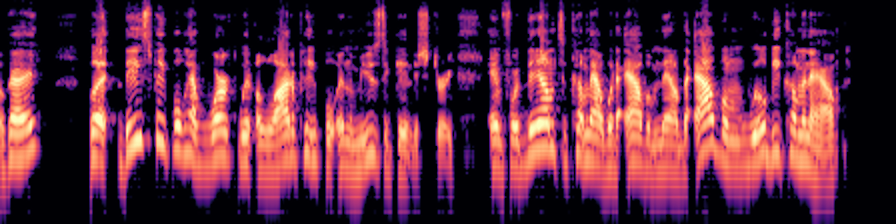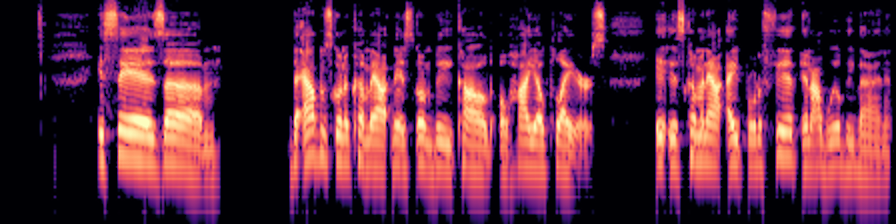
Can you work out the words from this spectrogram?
Okay? But these people have worked with a lot of people in the music industry. And for them to come out with an album now, the album will be coming out. It says um the album's going to come out and it's going to be called Ohio Players. It is coming out April the 5th, and I will be buying it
